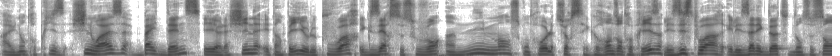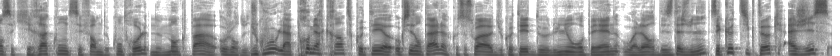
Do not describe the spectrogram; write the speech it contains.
à une entreprise chinoise, ByteDance, et euh, la Chine est un pays où le pouvoir exerce souvent un immense contrôle sur ces grandes entreprises. Les histoires et les anecdotes dans ce sens qui racontent ces formes de contrôle ne manquent pas euh, aujourd'hui. Du coup, la première crainte côté occidental, que ce soit du côté de l'Union européenne ou alors des États-Unis, c'est que TikTok agisse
